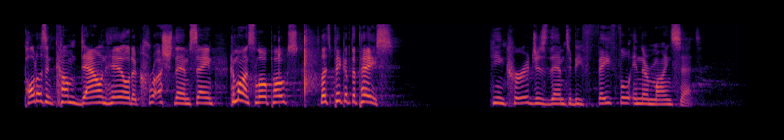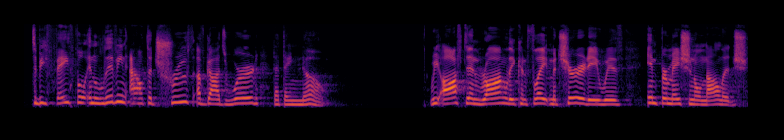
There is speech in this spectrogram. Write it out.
Paul doesn't come downhill to crush them, saying, Come on, slowpokes, let's pick up the pace. He encourages them to be faithful in their mindset, to be faithful in living out the truth of God's word that they know. We often wrongly conflate maturity with informational knowledge.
